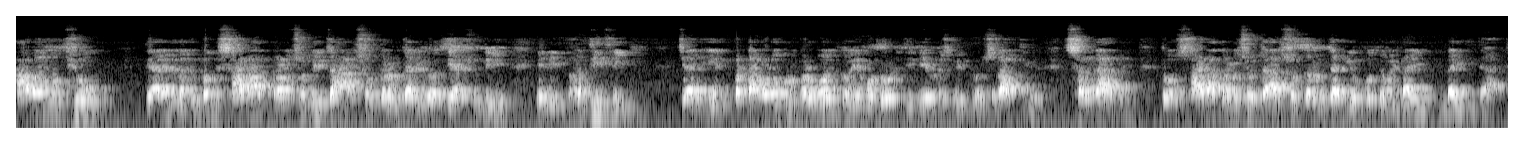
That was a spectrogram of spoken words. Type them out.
આવવાનું થયું, ત્યારે લગભગ સાડા ત્રણસો થી ચારસો કર્મચારીઓ અત્યાર સુધી એની ભરતી થઈ ગઈ. જ્યારે એક પટાવાળો પણ ભરવો હોય તો એમાં દોઢથી બે વર્ષની પ્રોસેસ આપતી હોય સરકારને. તો સાડા ત્રણસો, ચારસો કર્મચારીઓ પોતે લાવી દીધા.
